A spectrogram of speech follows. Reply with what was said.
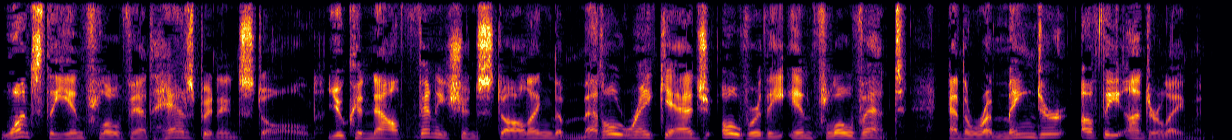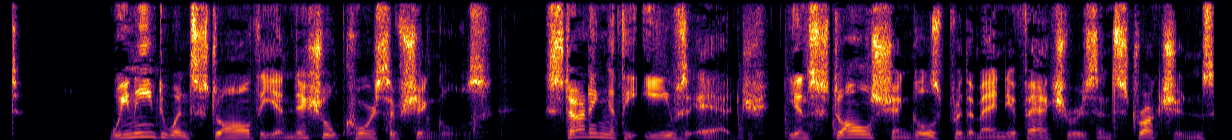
Once the inflow vent has been installed, you can now finish installing the metal rake edge over the inflow vent and the remainder of the underlayment. We need to install the initial course of shingles. Starting at the eave's edge, install shingles per the manufacturer's instructions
